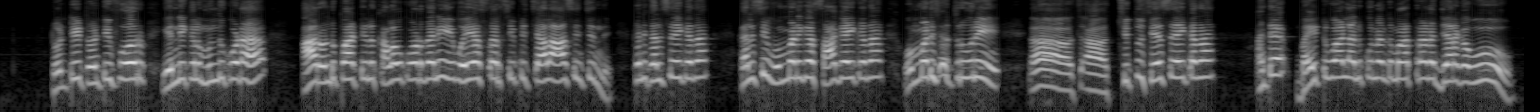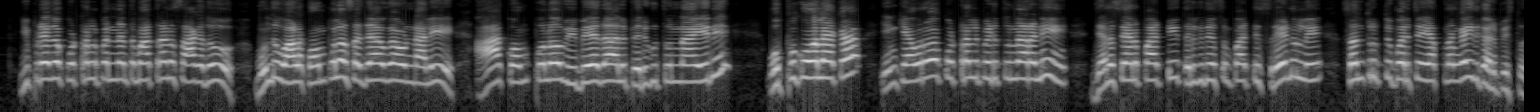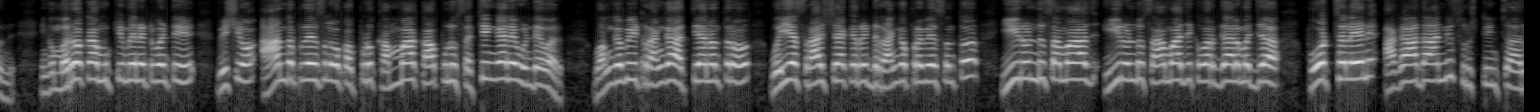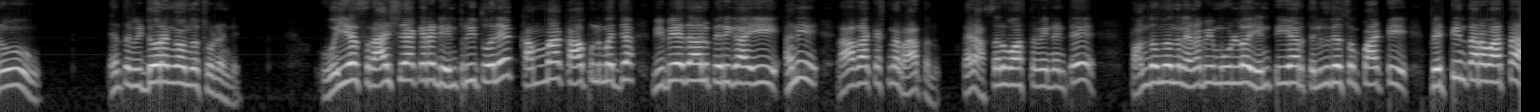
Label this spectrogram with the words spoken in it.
ట్వంటీ ట్వంటీ ఫోర్ ఎన్నికల ముందు కూడా ఆ రెండు పార్టీలు కలవకూడదని వైఎస్ఆర్సీపీ చాలా ఆశించింది. కానీ కలిసాయి కదా. కలిసి ఉమ్మడిగా సాగాయి కదా ఉమ్మడి శత్రువుని చిత్తు చేసాయి కదా. అంటే బయట వాళ్ళు అనుకున్నంత మాత్రాన జరగవు. ఇప్పుడేదో కుట్రలు పన్నంత మాత్రాన సాగదు. ముందు వాళ్ళ కొంపలో సజావుగా ఉండాలి. ఆ కొంపలో విభేదాలు పెరుగుతున్నాయని ఒప్పుకోలేక ఇంకెవరో కుట్రలు పెడుతున్నారని జనసేన పార్టీ తెలుగుదేశం పార్టీ శ్రేణుల్ని సంతృప్తిపరిచే యత్నంగా ఇది కనిపిస్తుంది. ఇంకా మరొక ముఖ్యమైనటువంటి విషయం ఆంధ్రప్రదేశ్లో ఒకప్పుడు కమ్మా కాపులు సఖ్యంగానే ఉండేవారు. వంగవీటి రంగ హత్యానంతరం వైఎస్ రాజశేఖర రెడ్డి రంగ ప్రవేశంతో ఈ రెండు సమాజ ఈ రెండు సామాజిక వర్గాల మధ్య పోడ్చలేని అగాధాన్ని సృష్టించారు. ఎంత విడ్డూరంగా ఉందో చూడండి. వైఎస్ రాజశేఖర రెడ్డి ఎంట్రీతోనే కమ్మ కాపుల మధ్య విభేదాలు పెరిగాయి అని రాధాకృష్ణ రాతలు. కానీ అసలు వాస్తవం ఏంటంటే పంతొమ్మిది వందల ఎనభై మూడులో ఎన్టీఆర్ తెలుగుదేశం పార్టీ పెట్టిన తర్వాత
